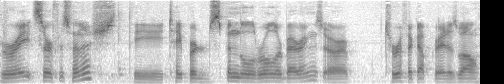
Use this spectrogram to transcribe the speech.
Great surface finish. The tapered spindle roller bearings are a terrific upgrade as well.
